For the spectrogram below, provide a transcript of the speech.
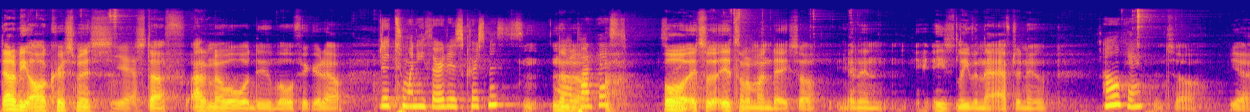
That'll be all Christmas Yeah. stuff. I don't know what we'll do, but we'll figure it out. The 23rd is Christmas No, uh, no. podcast? Well, it's a, it's on a Monday, so and then he's leaving that afternoon. Oh, okay. And so yeah,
